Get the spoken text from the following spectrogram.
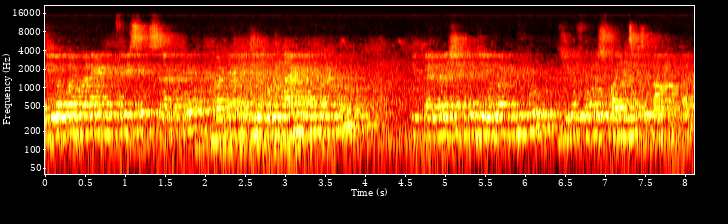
zero point one eight three six रख के बटे में zero point nine equal to की कैलकुलेशन में zero point two zero four point six काम होता है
